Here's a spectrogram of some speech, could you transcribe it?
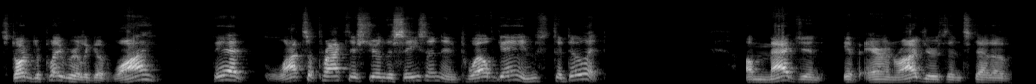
started to play really good. Why? They had lots of practice during the season and 12 games to do it. Imagine if Aaron Rodgers, instead of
